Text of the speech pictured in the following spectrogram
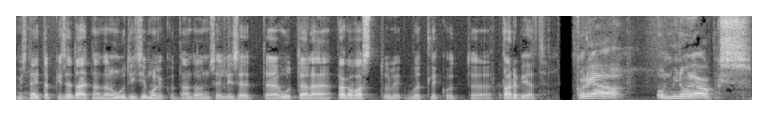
mis näitabki seda, et nad on uudishimulikud, nad on sellised äh, uutele väga vastuvõtlikud tarbijad. Korea on minu jaoks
